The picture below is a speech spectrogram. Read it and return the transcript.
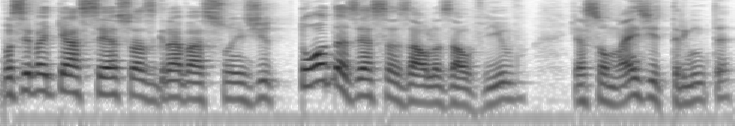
Você vai ter acesso às gravações de todas essas aulas ao vivo, já são mais de 30,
